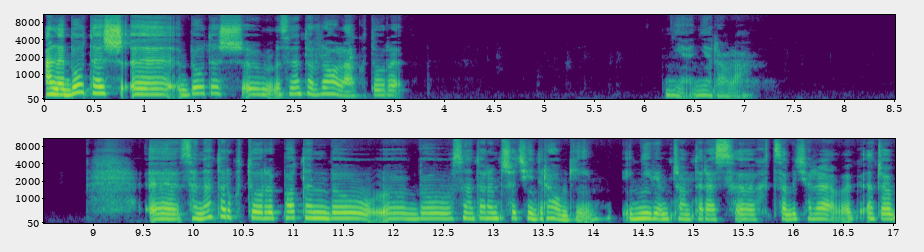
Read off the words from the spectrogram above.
ale był też, był też senator Rola, który. Nie, nie Rola senator, który potem był, był senatorem trzeciej drogi i nie wiem, czy on teraz chce być, znaczy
